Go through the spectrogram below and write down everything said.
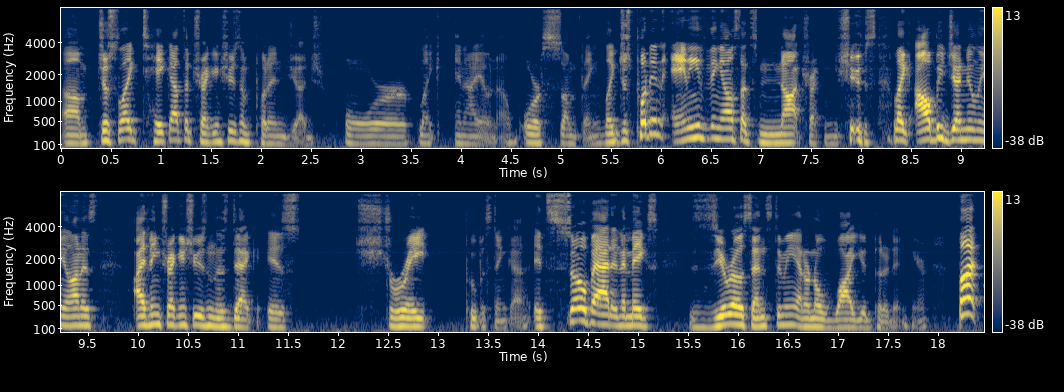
Um, just like take out the trekking shoes and put in Judge or like an Iono or something. Like just put in anything else that's not trekking shoes. Like I'll be genuinely honest, I think trekking shoes in this deck is straight poopastinka. It's so bad and it makes zero sense to me. I don't know why you'd put it in here. But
